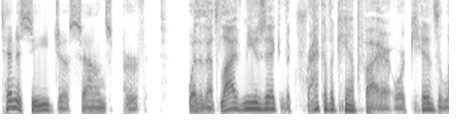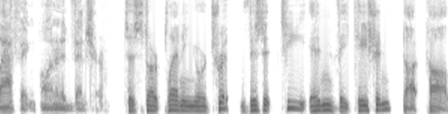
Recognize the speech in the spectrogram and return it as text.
Tennessee just sounds perfect. Whether that's live music, the crack of a campfire, or kids laughing on an adventure. To start planning your trip, visit tnvacation.com.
